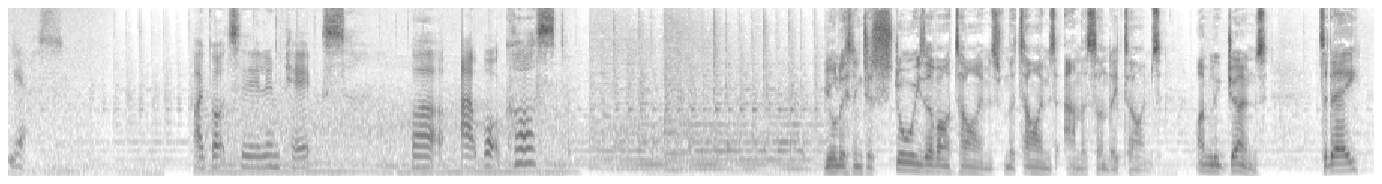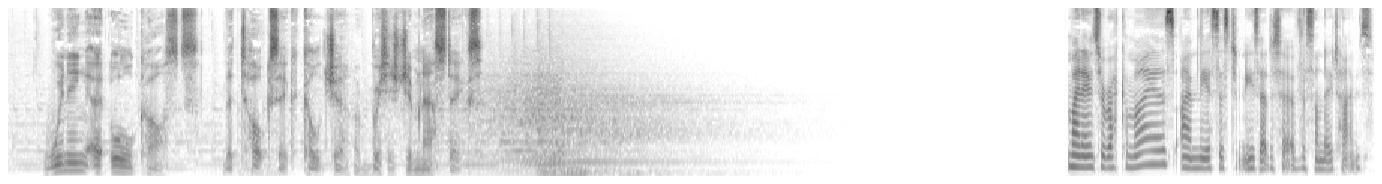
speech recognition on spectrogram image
Yes. I got to the Olympics, but at what cost? You're listening to Stories of Our Times from The Times and The Sunday Times. I'm Luke Jones. Today, winning at all costs the toxic culture of British gymnastics. My name's Rebecca Myers. I'm the assistant news editor of the Sunday Times.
